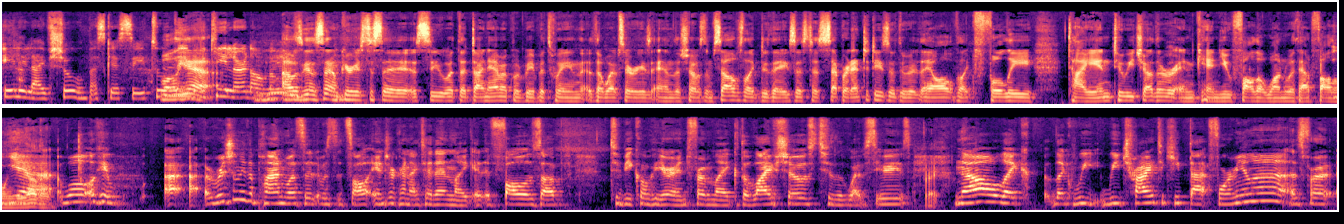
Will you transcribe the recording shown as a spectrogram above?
Et les live shows, parce que c'est tout Well, yeah. imbriqué l'un dans l'autre. I was going to say, I'm curious to say, see what the dynamic would be between the web series and the shows themselves. Like, do they exist as separate entities, or do they all like fully tie into each other? And can you follow one without following yeah. the other? Well, okay. Uh, originally, the plan was that it was it's all interconnected and like it, it follows up to be coherent from like the live shows to the web series. Right. Now, like like we we try to keep that formula as far,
